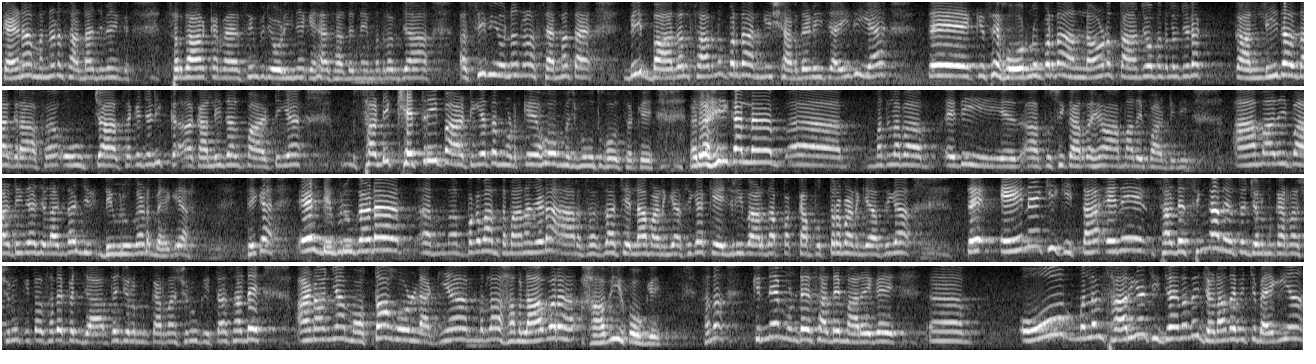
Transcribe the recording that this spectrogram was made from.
ਕਹਿਣਾ ਮੰਨਣ ਸਾਡਾ ਜਿਵੇਂ ਸਰਦਾਰ ਕਰਨੈਲ ਸਿੰਘ ਪਜੋਲੀ ਨੇ ਕਿਹਾ ਸਾਡੇ ਨੇ ਮਤਲਬ ਜਾਂ ਅਸੀਂ ਵੀ ਉਹਨਾਂ ਨਾਲ ਸਹਿਮਤ ਹੈ ਵੀ ਬਾਦਲ ਸਾਹਿਬ ਨੂੰ ਪ੍ਰਧਾਨਗੀ ਛੱਡ ਦੇਣੀ ਚਾਹੀਦੀ ਹੈ ਤੇ ਕਿਸੇ ਹੋਰ ਨੂੰ ਪ੍ਰਧਾਨ ਲਾਉਣ ਤਾਂ ਜੋ ਮਤਲਬ ਜਿਹੜਾ ਅਕਾਲੀ ਦਲ ਦਾ ਗ੍ਰਾਫ ਹੈ, ਉਹ ਉੱਚਾ ਆ ਸਕੇ, ਜਿਹੜੀ ਕ- ਅਕਾਲੀ ਦਲ ਪਾਰਟੀ ਹੈ, ਸਾਡੀ ਖੇਤਰੀ ਪਾਰਟੀ ਹੈ, ਤਾਂ ਮੁੜ ਕੇ ਉਹ ਮਜ਼ਬੂਤ ਹੋ ਸਕੇ। ਰਹੀ ਗੱਲ ਮਤਲਬ ਇਹਦੀ ਤੁਸੀਂ ਕਰ ਰਹੇ ਹੋ ਆਮ ਆਦਮੀ ਪਾਰਟੀ ਦੀ। ਆਮ ਆਦਮੀ ਪਾਰਟੀ ਦਾ ਜਿਹੜਾ ਜਿਹੜਾ ਡਿਬਰੂਗੜ੍ਹ ਬਹਿ ਗਿਆ। ਠੀਕ ਹੈ? ਇਹ ਡਿਬਰੂਗੜ੍ਹ ਭਗਵੰਤ ਮਾਨ ਆ ਜਿਹੜਾ ਆਰਐਸਐਸ ਦਾ ਚੇਲਾ ਬਣ ਗਿਆ ਸੀਗਾ, ਕੇਜਰੀਵਾਲ ਦਾ ਪੱਕਾ ਪੁੱਤਰ ਬਣ ਗਿਆ ਸੀਗਾ। ਤੇ ਇਹਨੇ ਕੀ ਕੀਤਾ? ਇਹਨੇ ਸਾਡੇ ਸਿੰਘਾਂ ਦੇ ਉੱਤੇ ਜ਼ੁਲਮ ਕਰਨਾ ਸ਼ੁਰੂ ਕੀਤਾ, ਸਾਡੇ ਪੰਜਾਬ ਤੇ ਜ਼ੁਲਮ ਕਰਨਾ ਸ਼ੁਰੂ ਕੀਤਾ, ਸਾਡੇ ਅਣੌਈਆਂ ਮੌਤਾਂ ਹੋਣ ਲੱਗੀਆਂ ਮਤਲਬ ਹਮਲਾਵਰ ਹਾਵੀ ਹੋ ਗਏ, ਹਨਾ? ਕਿੰਨੇ ਮੁੰਡੇ ਸਾਡੇ ਮਾਰੇ ਗਏ? ਉਹ ਮਤਲਬ ਸਾਰੀਆਂ ਚੀਜ਼ਾਂ ਇਹਨਾਂ ਦੇ ਜੜਾਂ ਦੇ ਵਿੱਚ ਬਹਿ ਗਈਆਂ।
